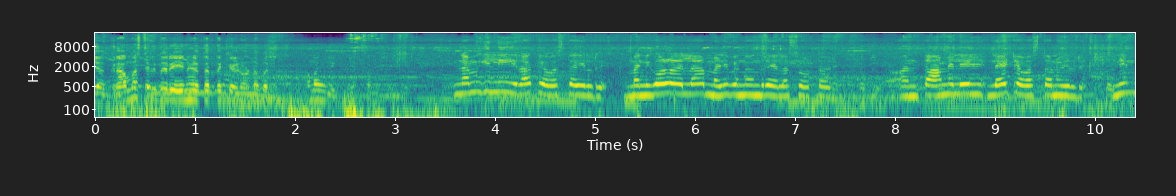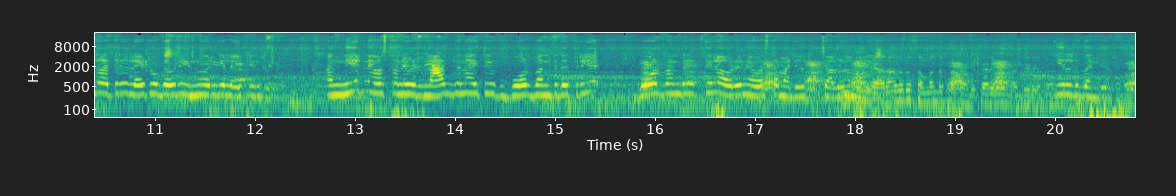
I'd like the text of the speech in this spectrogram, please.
ಜ ಗ್ರಾಮಸ್ಥರಿದ್ದಾರೆ, ಏನು ಹೇಳ್ತಾರೆ ಅಂತ ಕೇಳೋಣ ಬನ್ನಿ. ಅಮ್ಮ ನಮ್ಗಿಲ್ಲಿ ಇರೋಕೆ ವ್ಯವಸ್ಥೆ ಇಲ್ರಿ. ಮನೆಗಳು ಎಲ್ಲ ಮಳೆ ಬಂದಂದ್ರೆ ಎಲ್ಲ ಸೋರ್ತಾವ್ರಿ. ಅಂತ ಆಮೇಲೆ ಲೈಟ್ ವ್ಯವಸ್ಥೆನೂ ಇಲ್ರಿ. ನಿನ್ನ ರಾತ್ರಿ ಲೈಟ್ ಹೋಗವ್ರಿ ಇನ್ನೂವರೆಗೆ ಲೈಟ್ ಇಲ್ರಿ. ಅಂದ್ ನೀರಿನ ವ್ಯವಸ್ಥೆನೂ ಇಲ್ರಿ. ನಾಲ್ಕು ದಿನ ಆಯ್ತು ಈಗ ಬೋರ್ ಬಂದಿದ್ದೈತ್ರಿ ಬೋರ್ ಬಂದಿರ್ತೀರಿ ಅವ್ರೇನು ವ್ಯವಸ್ಥೆ ಮಾಡಿಲ್ರಿ. ಚಾಲೂ ಮಾಡಿ ಯಾರಾದರೂ ಸಂಬಂಧಪಟ್ಟ ಅಧಿಕಾರಿಗಳು ಬಂದಿರಿ? ಇಲ್ರಿ ಬಂದಿಲ್ರಿ.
